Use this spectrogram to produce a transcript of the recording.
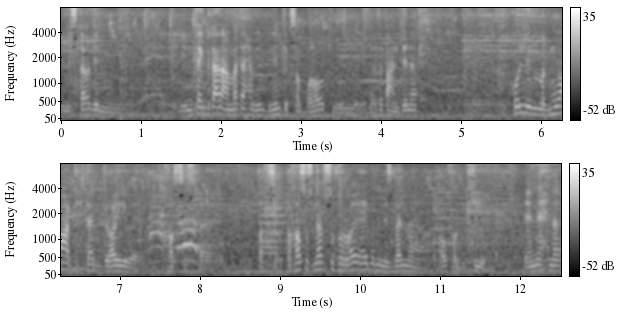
بنستخدم الإنتاج بتاعنا عامة إحنا بننتج صبارات والنباتات عندنا. آه، كل مجموعة بتحتاج ري متخصص فالتخص- التخصص نفسه في الري هيبقى بالنسبة لنا أوفر بكتير. لأن إحنا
